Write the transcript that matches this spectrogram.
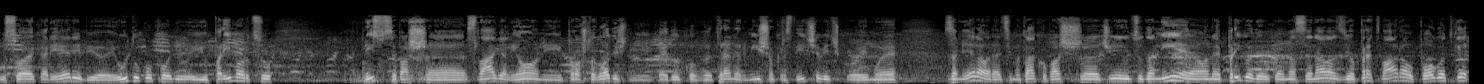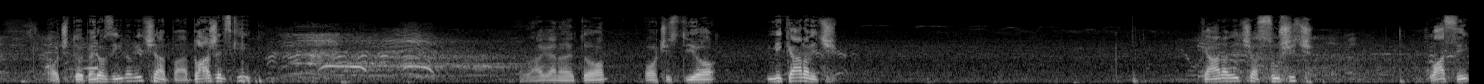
u svojoj karijeri. Bio je u Dugopolju i u Primorcu. Nisu se baš e, slagali on i prošlogodišnji Hajdukov trener Mišo Krstičević koji mu je zamjerao recimo tako baš činjenicu da nije one prigode u kojima se nalazio pretvarao pogodke. Očito je Ben Jozinovića pa Blaževski. Lagano je to očistio Mikanović. Kanovića, Sušić. Kvasi.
